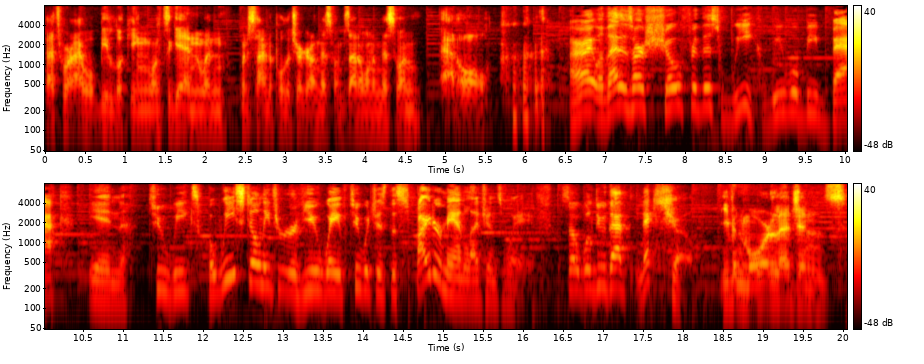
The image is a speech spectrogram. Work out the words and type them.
that's where I will be looking once again when when it's time to pull the trigger on this one because I don't want to miss one at all. All right, well that is our show for this week. We will be back in 2 weeks, but we still need to review wave 2 which is the Spider-Man Legends wave. So we'll do that next show. Even more legends.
